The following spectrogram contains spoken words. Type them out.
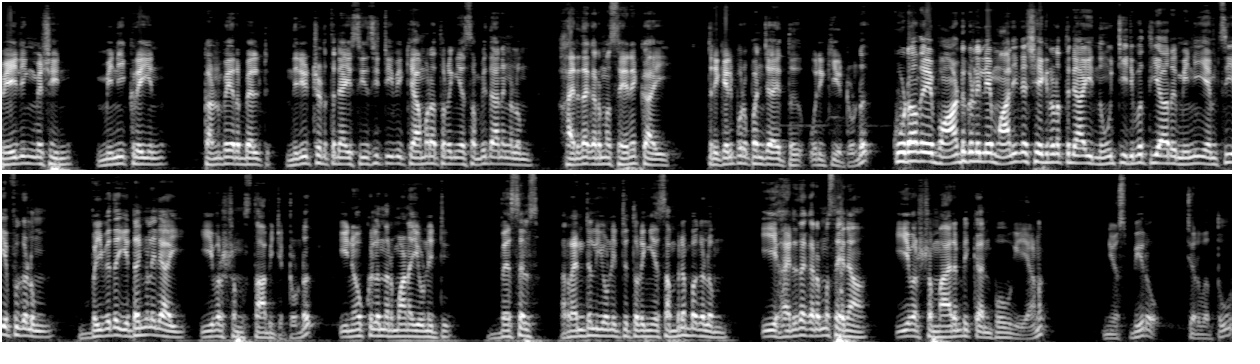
baling machine mini crane conveyor belt നിരീക്ഷണത്തിനായി C C T V camera തുടങ്ങിയ സംവിധാനങ്ങളും ഹരിതകർമ്മ സേനയ്ക്കായി തൃക്കരിപ്പൂർ പഞ്ചായത്ത് ഒരുക്കിയിട്ടുണ്ട്. കൂടാതെ വാർഡുകളിലെ മാലിന്യ ശേഖരണത്തിനായി നൂറ്റി ഇരുപത്തിയാറ് മിനി എം സി എഫുകളും വിവിധ ഇടങ്ങളിലായി ഈ വർഷം സ്ഥാപിച്ചിട്ടുണ്ട്. ഇനോക്കുല നിർമ്മാണ യൂണിറ്റ് വെസൽസ് റെന്റൽ യൂണിറ്റ് തുടങ്ങിയ സംരംഭങ്ങളും ഈ ഹരിതകർമ്മസേന ഈ വർഷം ആരംഭിക്കാൻ പോവുകയാണ്. News bureau Cheruvathur.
